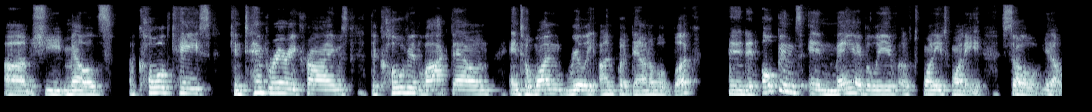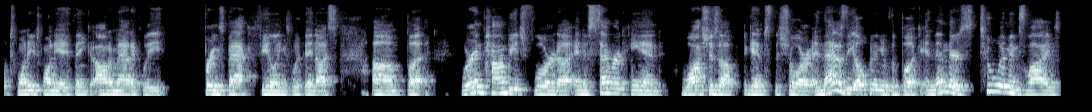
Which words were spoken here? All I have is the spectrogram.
Um, she melds a cold case, contemporary crimes, the COVID lockdown into one really unputdownable book. And it opens in May, I believe, of 2020. So, you know, 2020, I think, automatically brings back feelings within us. Um, but we're in Palm Beach, Florida, and a severed hand washes up against the shore. And that is the opening of the book. And then there's two women's lives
